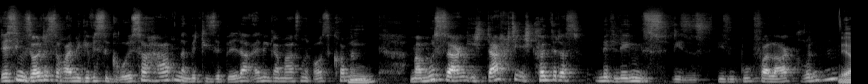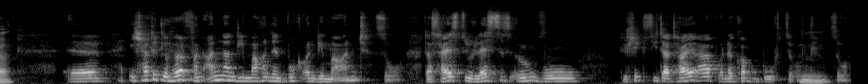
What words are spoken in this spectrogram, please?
Deswegen sollte es auch eine gewisse Größe haben, damit diese Bilder einigermaßen rauskommen. Mhm. Man muss sagen, ich dachte, ich könnte das mit links, dieses, diesen Buchverlag gründen. Ja. Äh, ich hatte gehört von anderen, die machen den Book on Demand. So. Das heißt, du lässt es irgendwo Du schickst die Datei ab und dann kommt ein Buch zurück. Mhm. So.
